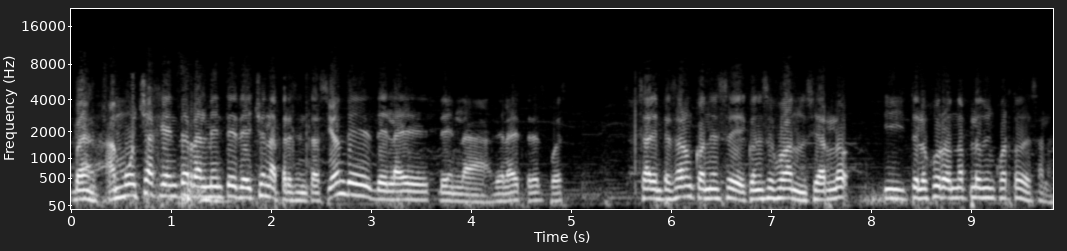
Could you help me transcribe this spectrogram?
bueno, a mucha gente realmente, de hecho en la presentación de, de la E- de la de la E3 pues, o sea, empezaron con ese con ese juego a anunciarlo y te lo juro, no aplaudí un cuarto de sala.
